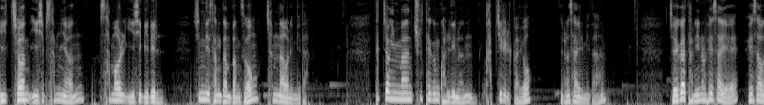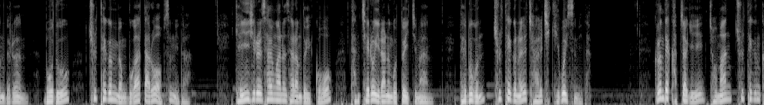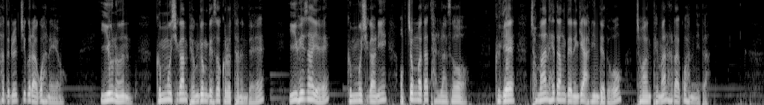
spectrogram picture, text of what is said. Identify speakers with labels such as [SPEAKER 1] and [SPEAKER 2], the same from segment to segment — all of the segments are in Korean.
[SPEAKER 1] 2023년 3월 21일 심리상담 방송 참나원입니다. 특정인만 출퇴근 관리는 갑질일까요? 이런 사연입니다. 제가 다니는 회사의 회사원들은 모두 출퇴근 명부가 따로 없습니다. 개인실을 사용하는 사람도 있고 단체로 일하는 곳도 있지만 대부분 출퇴근을 잘 지키고 있습니다. 그런데 갑자기 저만 출퇴근 카드를 찍으라고 하네요. 이유는 근무 시간 변경돼서 그렇다는데 이 회사의 근무 시간이 업종마다 달라서 그게 저만 해당되는 게 아닌데도 저한테만 하라고 합니다.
